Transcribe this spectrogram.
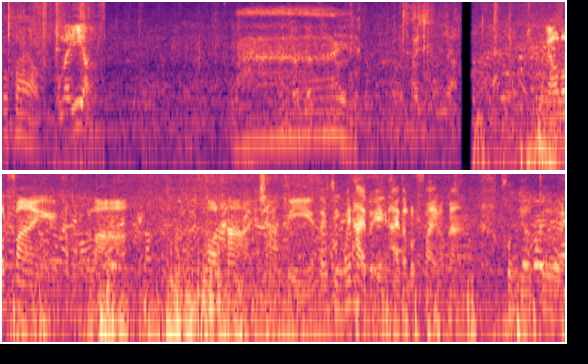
ว่าแบบผมไม่ยว้ายถึง แล้วรถไฟคำโบรารอถ่ายฉากนี้แต่จริงไม่ถ่ายตัวเองถ่ายแต่รถไฟแล้วกัน คนเยอะเกิน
